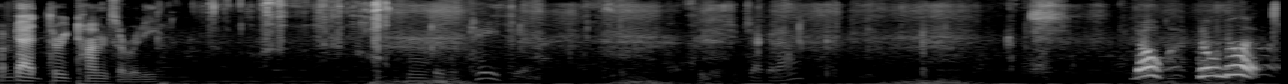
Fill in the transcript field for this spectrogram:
I've died three times already. There's a cave here. You should check it out. No, don't do it.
